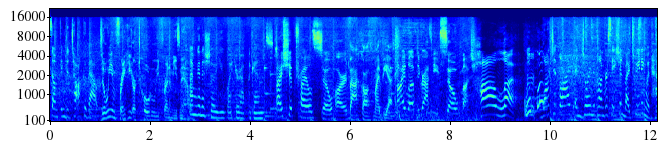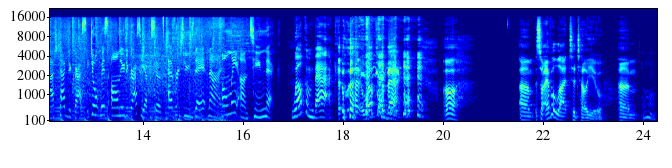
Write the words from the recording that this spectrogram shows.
something to talk about. Zoe and Frankie are totally frenemies now. I'm gonna show you what you're up against. I ship Triles so hard. Back off my BF. I love Degrassi so much. Holla! Watch it live and join the conversation by tweeting with hashtag Degrassi. Don't miss all new Degrassi episodes every Tuesday at 9, only on Teen Nick. Welcome back. Welcome back. oh. Um, so I have a lot to tell you. Um,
